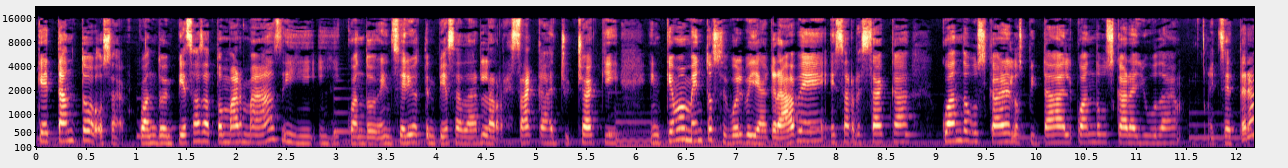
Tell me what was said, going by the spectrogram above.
que tanto, o sea, cuando empiezas a tomar más y, cuando en serio te empieza a dar la resaca, chuchaki, en qué momento se vuelve ya grave esa resaca, cuándo buscar el hospital, cuándo buscar ayuda, etc.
